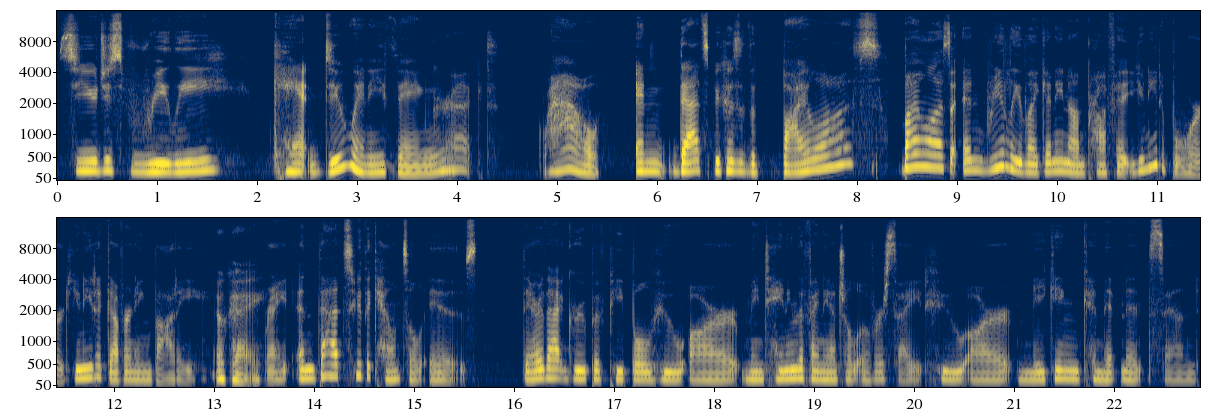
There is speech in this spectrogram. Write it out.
So you just really can't do anything. Correct. Wow. And that's because of the bylaws? Bylaws and really like any nonprofit, you need a board, you need a governing body. Okay. right? And that's who the council is. They're that group of people who are maintaining the financial oversight, who are making commitments and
